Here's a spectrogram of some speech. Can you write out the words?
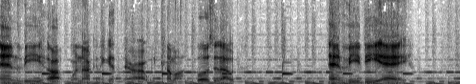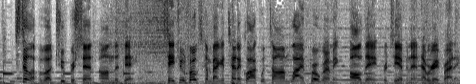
NV, oh, we're not going to get there, are we? Come on, close it out. NVDA, still up about 2% on the day. Stay tuned, folks. Come back at 10 o'clock with Tom. Live programming all day for TFNN. Have a great Friday.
